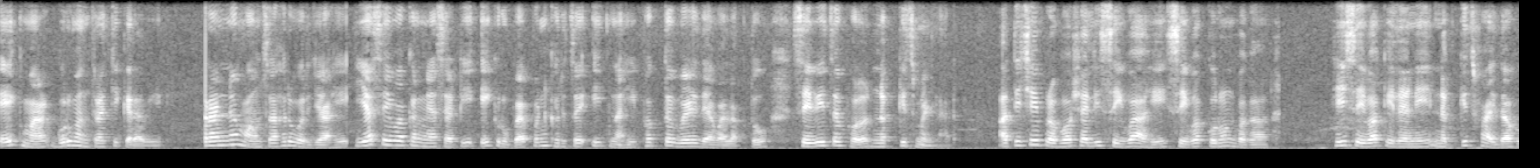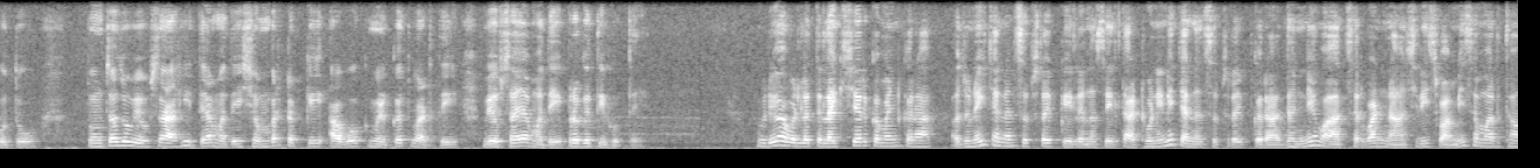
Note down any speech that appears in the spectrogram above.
एक माळ गुरुमंत्राची करावी. अन्न मांसाहार वर्ज्य आहे. या सेवा करण्यासाठी एक रुपया पण खर्च येत नाही. फक्त वेळ द्यावा लागतो. सेवेचं फळ नक्कीच मिळणार. अतिशय प्रभावशाली सेवा आहे. सेवा करून बघा. ही सेवा केल्याने नक्कीच फायदा होतो. तुमचा जो व्यवसाय आहे त्यामध्ये शंभर टक्के आवक मिळकत वाढते. व्यवसायामध्ये प्रगती होते. व्हिडिओ आवडला तर लाईक शेअर कमेंट करा. अजूनही चॅनल सबस्क्राईब केलं नसेल तर आठवणीने चॅनल सबस्क्राईब करा. धन्यवाद. सर्वांना श्री स्वामी समर्थ.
